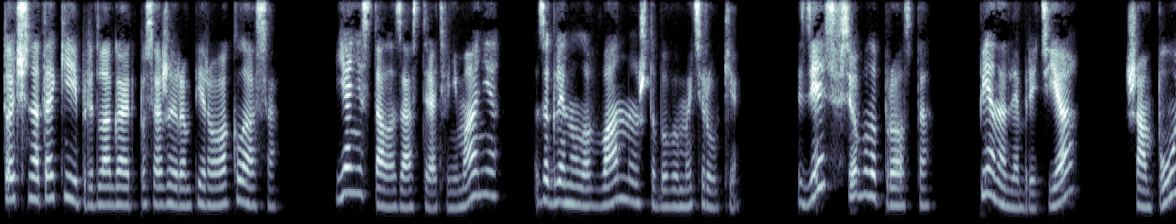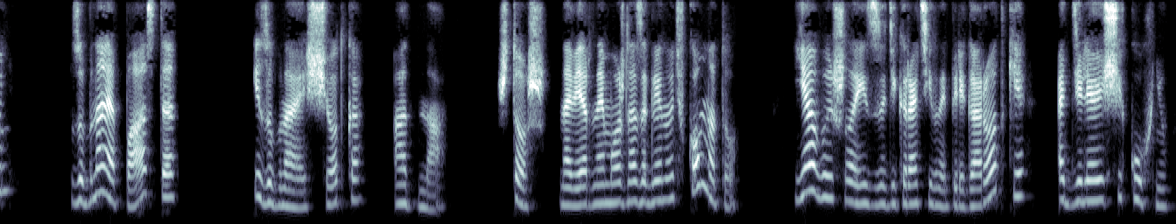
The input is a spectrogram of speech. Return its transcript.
Точно такие предлагают пассажирам первого класса. Я не стала заострять внимание, заглянула в ванную, чтобы вымыть руки. Здесь все было просто. Пена для бритья, шампунь, зубная паста и зубная щетка одна. Что ж, наверное, можно заглянуть в комнату. Я вышла из-за декоративной перегородки, отделяющей кухню,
